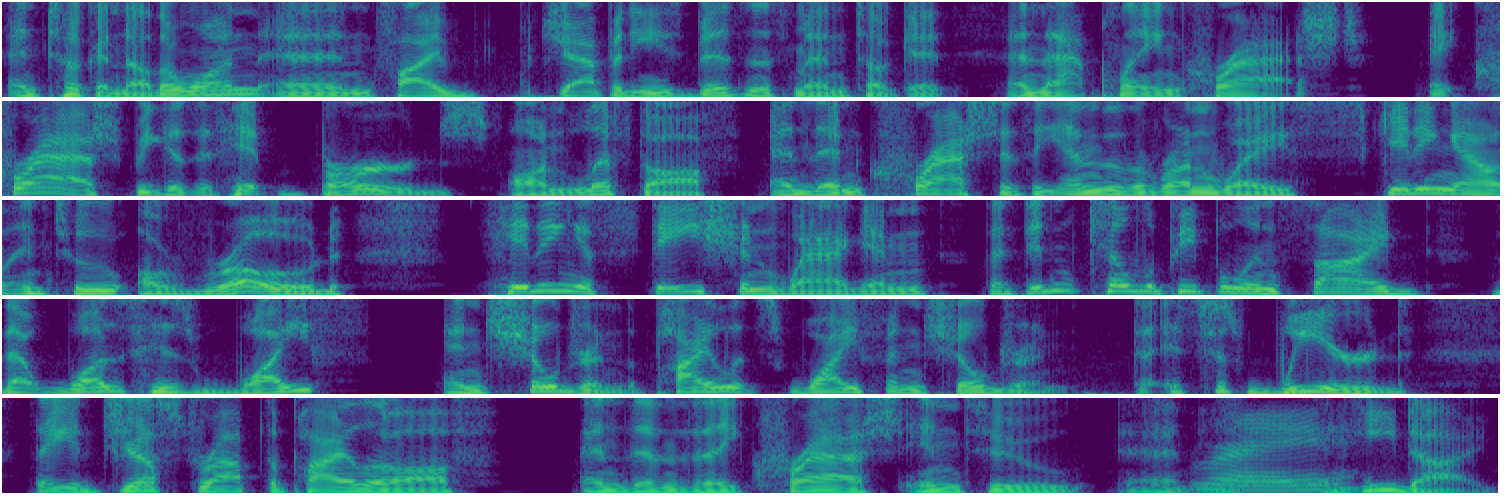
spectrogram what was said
and took another one. And five Japanese businessmen took it, and that plane crashed. It crashed because it hit birds on liftoff and then crashed at the end of the runway, skidding out into a road hitting a station wagon that didn't kill the people inside that was his wife and children, the pilot's wife and children. It's just weird. They had just dropped the pilot off and then they crashed into and, Right. and he died.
